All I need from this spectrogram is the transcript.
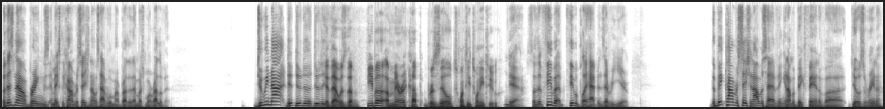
But this now brings it makes the conversation I was having with my brother that much more relevant. Do we not do do do, do the Yeah, that was the FIBA AmeriCup Brazil 2022. Yeah. So the FIBA FIBA play happens every year. The big conversation I was having, and I'm a big fan of uh, Gil's Arena,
